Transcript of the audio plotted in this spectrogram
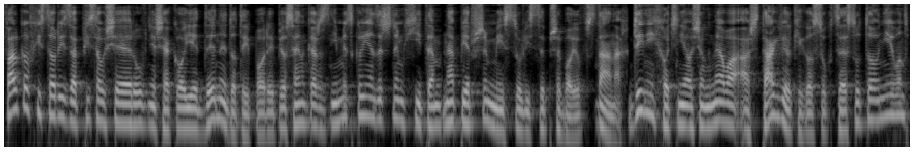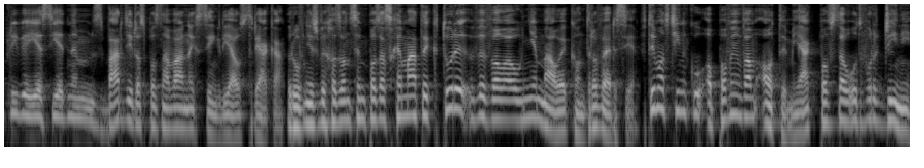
Falco w historii zapisał się również jako jedyny do tej pory piosenkarz z niemieckojęzycznym hitem na pierwszym miejscu listy przebojów w Stanach. Ginny, choć nie osiągnęła aż tak wielkiego sukcesu, to niewątpliwie jest jednym z bardziej rozpoznawalnych singli Austriaka, również wychodzącym poza schematy, który wywołał niemałe kontrowersje. W tym odcinku opowiem Wam o tym, jak powstał utwór Ginny,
